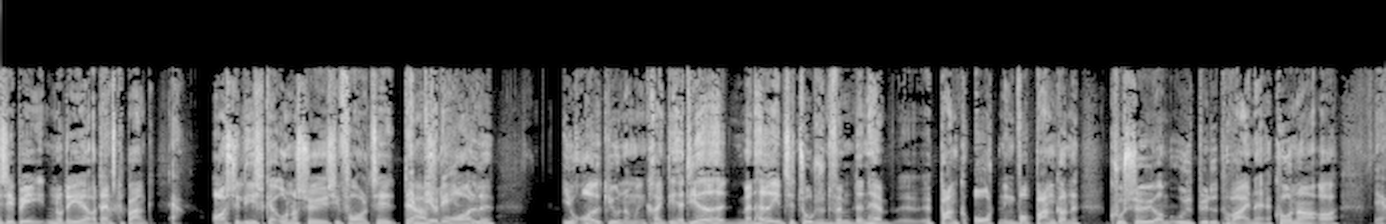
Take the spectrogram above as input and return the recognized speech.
SEB, Nordea og Danske Bank, Ja. Også lige skal undersøges i forhold til Jamen, deres er det. rolle i rådgivning omkring det her. De havde, man havde indtil 2015 den her øh, bankordning, hvor bankerne kunne søge om udbyttet på vegne af kunder, og Ja.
